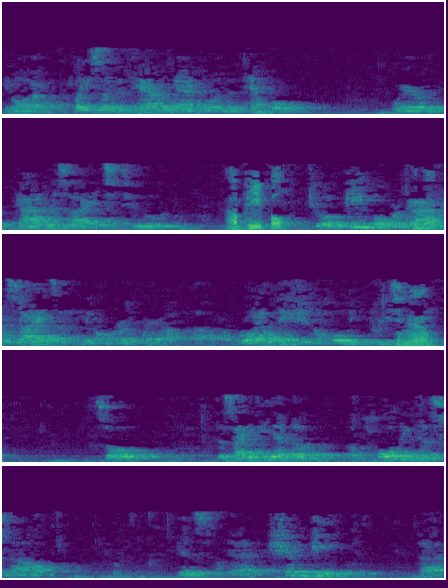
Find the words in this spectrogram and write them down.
you know, a place like the tabernacle and the temple where God resides to A people. to a people where God Amen. resides, you know, we're, we're a, a royal nation, a holy priesthood. Amen. So this idea of, of holiness now is uh, should be uh,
